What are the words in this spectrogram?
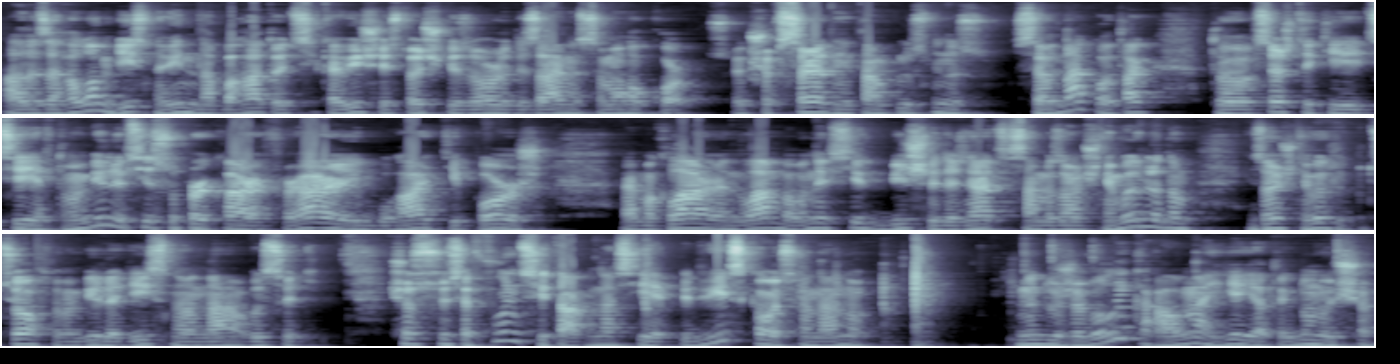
але загалом дійсно він набагато цікавіший з точки зору дизайну самого корпусу. Якщо всередині там плюс-мінус все однаково, так, то все ж таки ці автомобілі, всі суперкари, Ferrari, Bugatti, Porsche, Макларен, Lambo, вони всі більше відрізняються саме зовнішнім виглядом, і зовнішній вигляд у цього автомобіля дійсно на висоті. Що стосується функцій, так, у нас є підвізка, ось вона, ну. Не дуже велика, але вона є. Я так думаю, що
